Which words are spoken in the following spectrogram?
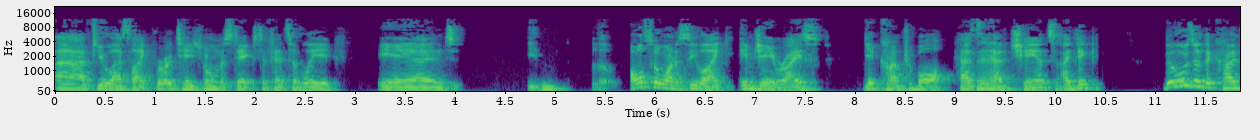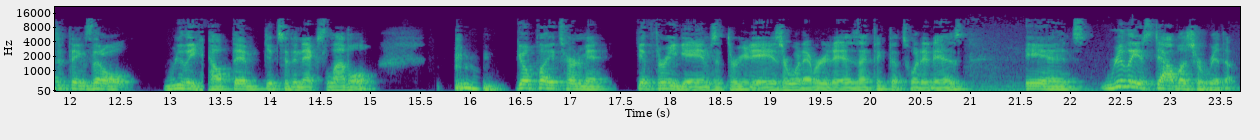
uh, a few less like rotational mistakes defensively. And also want to see like MJ Rice get comfortable, hasn't had a chance. I think those are the kinds of things that'll really help them get to the next level. Go play a tournament, get three games in three days or whatever it is. I think that's what it is, and really establish a rhythm.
